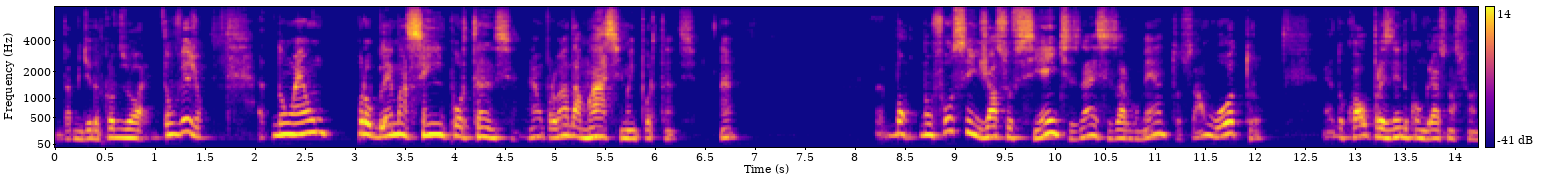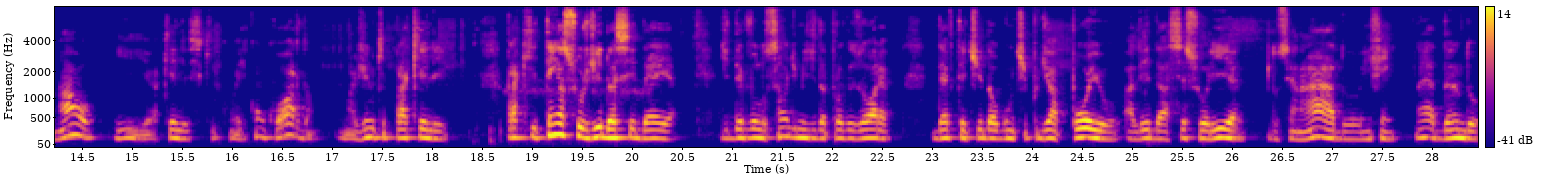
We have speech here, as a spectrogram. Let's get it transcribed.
da medida provisória. Então vejam, não é um problema sem importância, é um problema da máxima importância. Né. Bom, não fossem já suficientes né, esses argumentos, há um outro é, do qual o presidente do Congresso Nacional e aqueles que com ele concordam, imagino que para que ele para que tenha surgido essa ideia de devolução de medida provisória, deve ter tido algum tipo de apoio ali da assessoria do Senado, enfim, né, dando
